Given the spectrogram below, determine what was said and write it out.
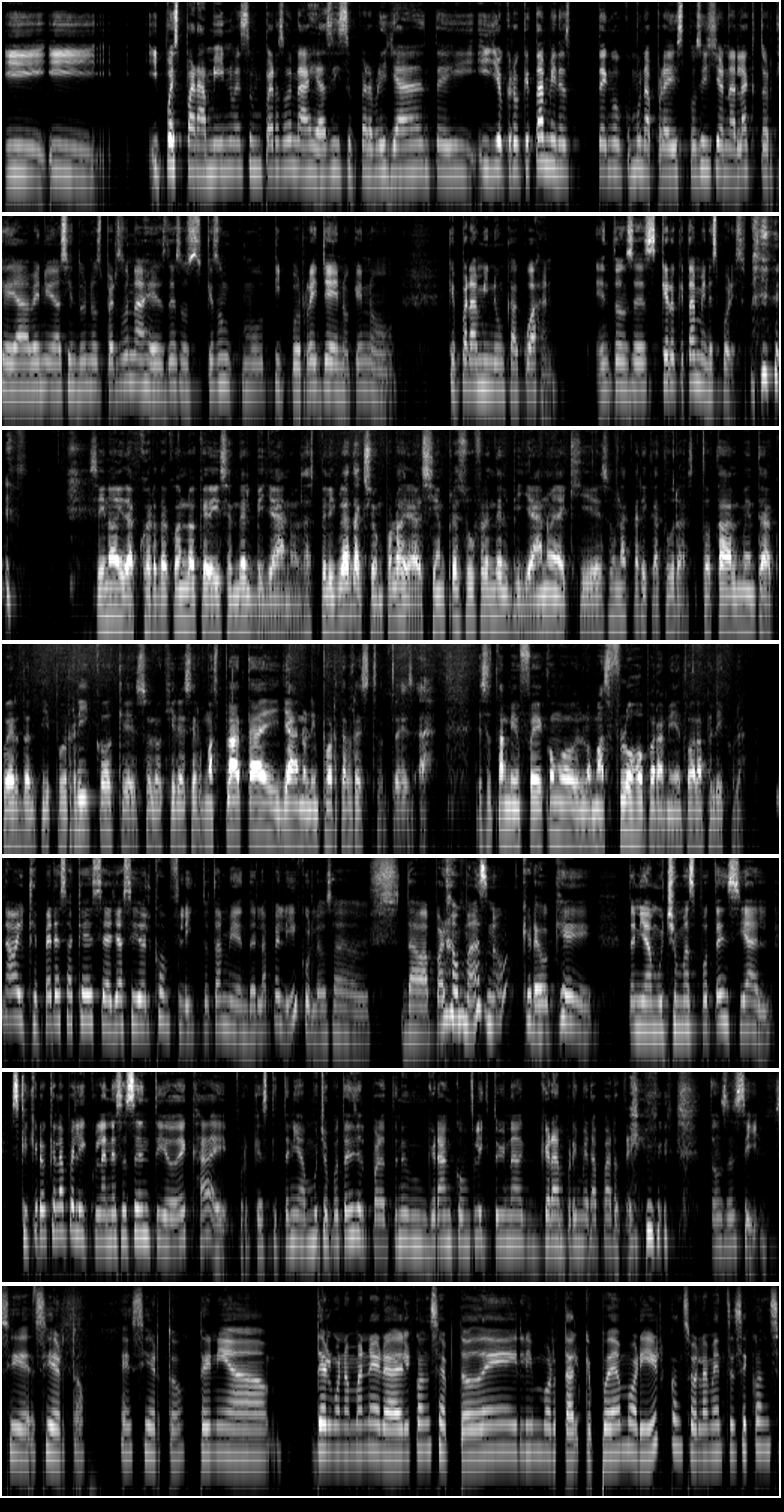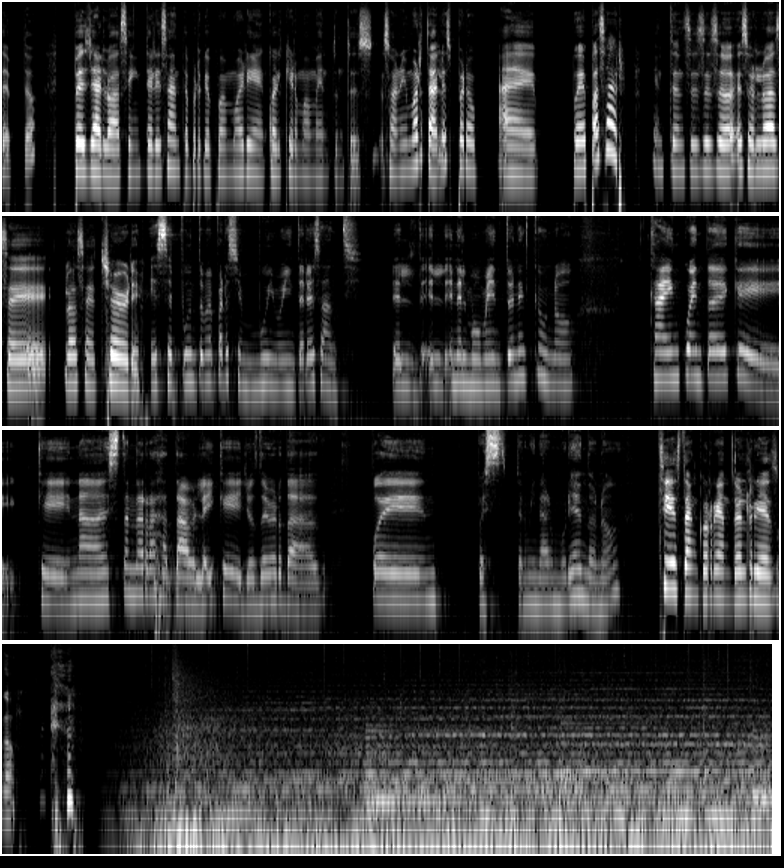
y, y, y pues para mí no es un personaje así súper brillante y, y, yo creo que también es, tengo como una predisposición al actor que ha venido haciendo unos personajes de esos que son como tipo relleno, que no, que para mí nunca cuajan. Entonces creo que también es por eso. Sí, no, y de acuerdo con lo que dicen del villano. Esas películas de acción por lo general siempre sufren del villano y aquí es una caricatura. Totalmente de acuerdo. El tipo rico que solo quiere hacer más plata y ya no le importa el resto. Entonces, ah, eso también fue como lo más flojo para mí de toda la película. No, y qué pereza que ese haya sido el conflicto también de la película, o sea, daba para más, ¿no? Creo que tenía mucho más potencial. Es que creo que la película en ese sentido decae, porque es que tenía mucho potencial para tener un gran conflicto y una gran primera parte. Entonces sí. Sí, es cierto, es cierto. Tenía de alguna manera el concepto del inmortal que puede morir con solamente ese concepto, pues ya lo hace interesante porque puede morir en cualquier momento. Entonces son inmortales, pero... Eh, puede pasar. Entonces eso, eso lo, hace, lo hace chévere. Ese punto me pareció muy, muy interesante. El, en el momento en el que uno cae en cuenta de que, que nada es tan a rajatabla y que ellos de verdad pueden pues terminar muriendo, ¿no? Sí, están corriendo el riesgo.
